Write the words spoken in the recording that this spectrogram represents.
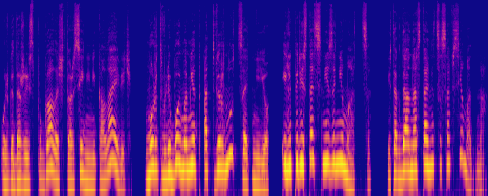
Ольга даже испугалась, что Арсений Николаевич может в любой момент отвернуться от нее или перестать с ней заниматься, и тогда она останется совсем одна.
